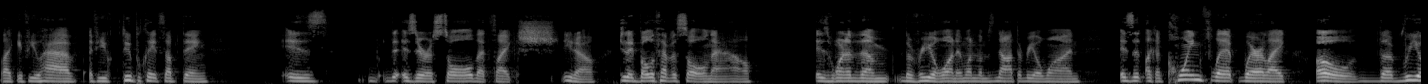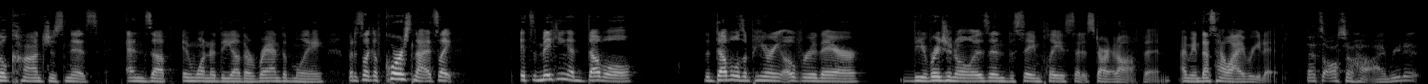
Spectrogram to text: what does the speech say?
Like if you have if you duplicate something, is is there a soul that's like sh- you know do they both have a soul now? Is one of them the real one and one of them's not the real one? Is it like a coin flip where like oh the real consciousness ends up in one or the other randomly? But it's like of course not. It's like it's making a double. The double's appearing over there. The original is in the same place that it started off in. I mean, that's how I read it. That's also how I read it,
